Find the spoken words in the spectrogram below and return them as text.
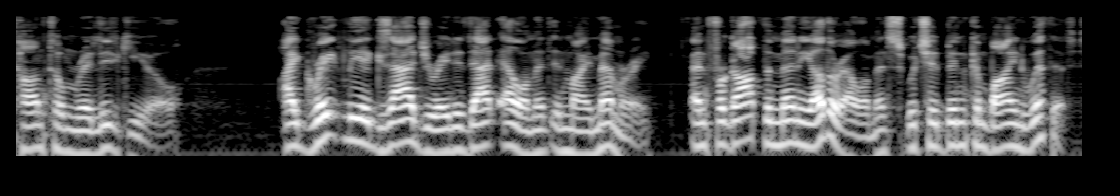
Tantum Religio, I greatly exaggerated that element in my memory and forgot the many other elements which had been combined with it.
